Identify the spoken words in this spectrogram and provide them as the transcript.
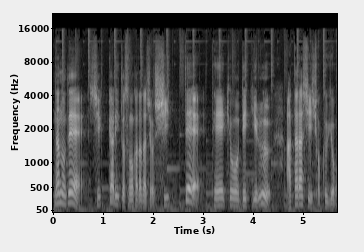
なのでしっかりとその方たちを知って提供できる新しい職業、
